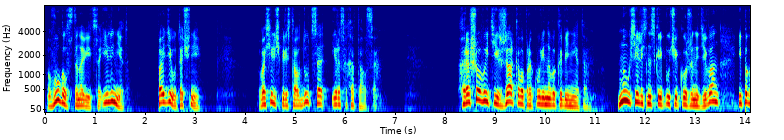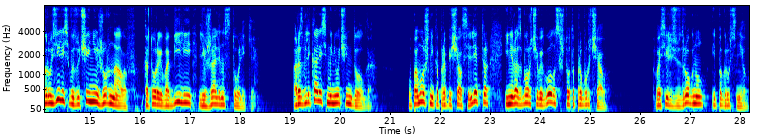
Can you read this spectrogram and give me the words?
в угол становиться или нет?» Пойди уточни. Васильевич перестал дуться и расхохотался. Хорошо выйти из жаркого прокуренного кабинета. Мы уселись на скрипучий кожаный диван и погрузились в изучение журналов, которые в обилии лежали на столике. Развлекались мы не очень долго. У помощника пропищал селектор, и неразборчивый голос что-то пробурчал. Васильевич вздрогнул и погрустнел.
